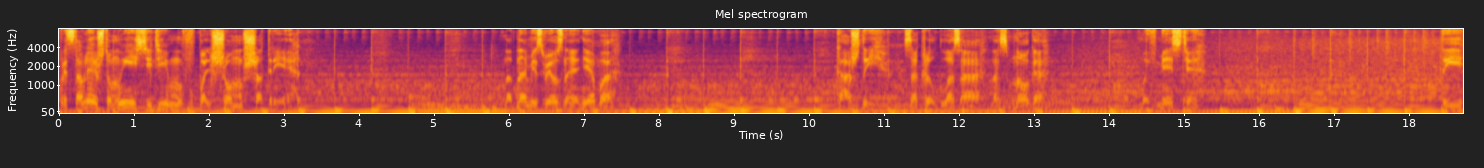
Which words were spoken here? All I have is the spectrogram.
Представляю, что мы сидим в большом шатре. Над нами звездное небо. Каждый закрыл глаза, нас много. Мы вместе. Ты,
